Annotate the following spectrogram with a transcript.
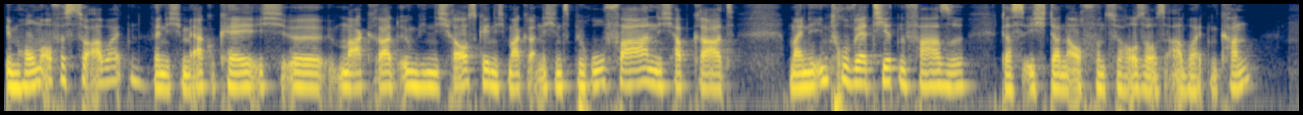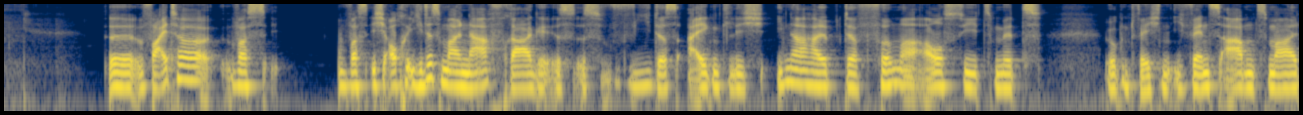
im Homeoffice zu arbeiten, wenn ich merke, okay, ich äh, mag gerade irgendwie nicht rausgehen, ich mag gerade nicht ins Büro fahren, ich habe gerade meine introvertierten Phase, dass ich dann auch von zu Hause aus arbeiten kann. Äh, weiter, was was ich auch jedes Mal nachfrage, ist, ist, wie das eigentlich innerhalb der Firma aussieht mit irgendwelchen Events abends mal,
